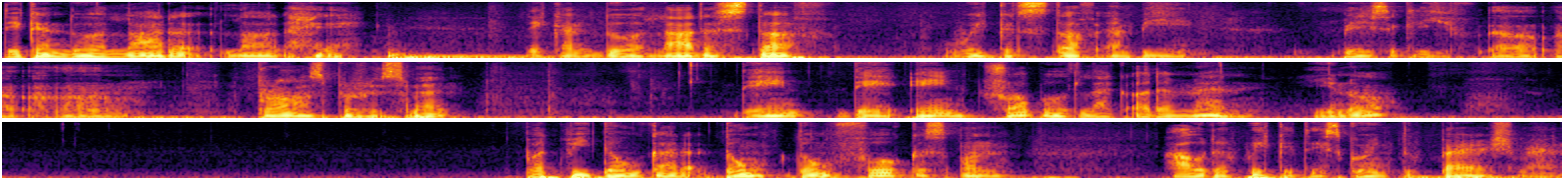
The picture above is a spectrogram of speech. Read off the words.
They can do a lot of lot Hey, they can do a lot of stuff, wicked stuff and be basically uh, uh, uh, prosperous, man. They ain't they ain't troubled like other men, you know? But we don't gotta don't don't focus on how the wicked is going to perish, man.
